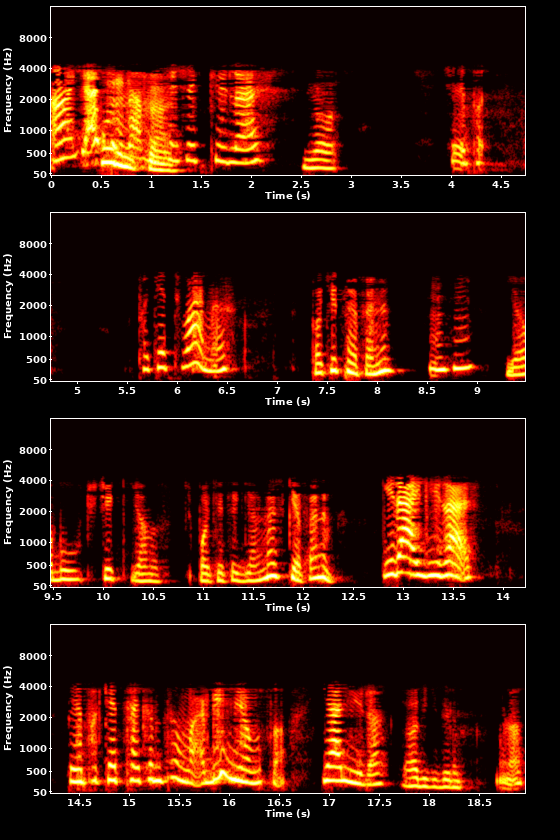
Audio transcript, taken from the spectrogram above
Aa, Buyurun gerçekten mi? lütfen. Teşekkürler. Ya Şey, pa- paket var mı? Paket mi efendim? Hı hı. Ya bu çiçek yalnız pakete gelmez ki efendim. Girer girer. Benim paket takıntım var bilmiyor musun? Gel yürü Hadi gidelim. Murat.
